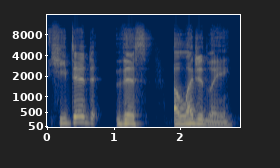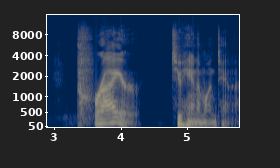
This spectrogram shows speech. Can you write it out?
he did this allegedly prior to Hannah Montana.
